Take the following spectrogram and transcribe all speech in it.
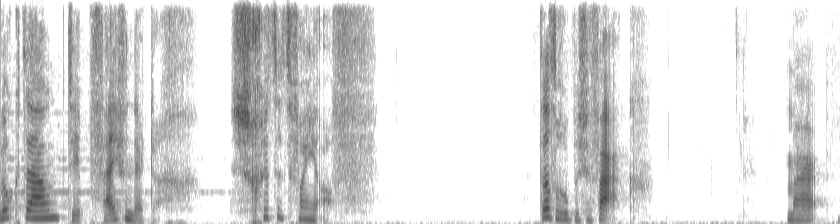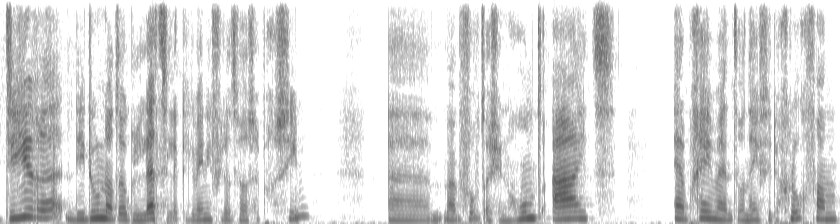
Lockdown tip 35. Schud het van je af. Dat roepen ze vaak. Maar dieren die doen dat ook letterlijk. Ik weet niet of je dat wel eens hebt gezien. Uh, maar bijvoorbeeld als je een hond aait en op een gegeven moment dan heeft hij er genoeg van,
